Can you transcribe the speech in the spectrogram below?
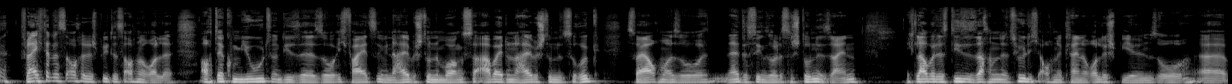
Vielleicht hat das auch, spielt das auch eine Rolle. Auch der Commute und diese so, ich fahre jetzt irgendwie eine halbe Stunde morgens zur Arbeit und eine halbe Stunde zurück. Das war ja auch mal so, ne, deswegen soll das eine Stunde sein. Ich glaube, dass diese Sachen natürlich auch eine kleine Rolle spielen, so äh,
